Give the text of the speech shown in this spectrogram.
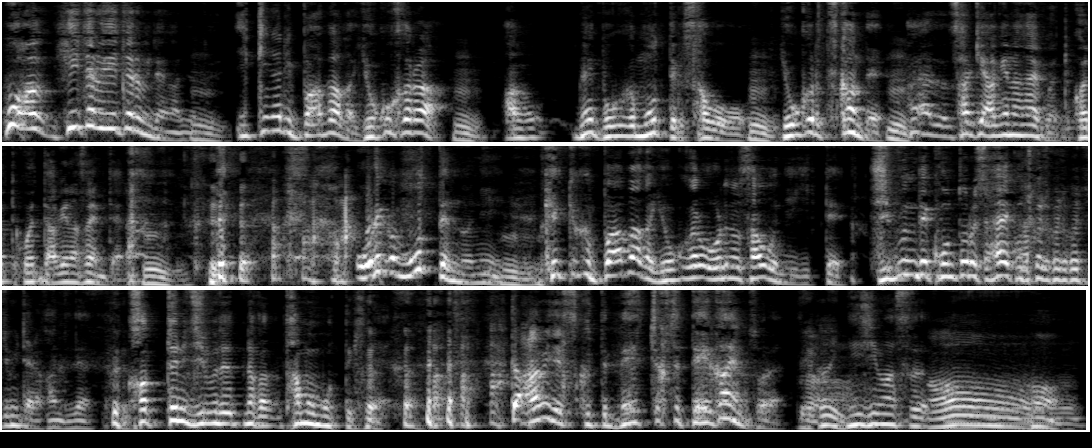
うわ引いてる引いてるみたいな感じいきなりババアが横から、うん。あの、ね、僕が持ってる竿をうん横から掴んで、うんはい先上げなさい、こうやって、こうやって、こうやって上げなさい、みたいな。うん。俺が持ってんのに、うん結局ババアが横から俺の竿を握って、自分でコントロールして、はい、こっちこっちこっちこっち、みたいな感じで、勝手に自分でなんかタモ持ってきて、で、網ですくってめちゃくちゃでかいの、それ。でかいね。ニジマス。ああ。うん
